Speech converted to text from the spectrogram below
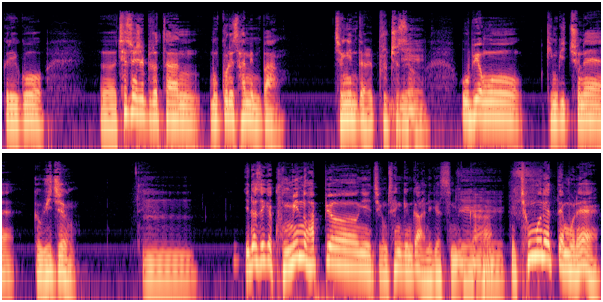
그리고 어, 최순실 비롯한 문고리 3인방 증인들 불출석 예. 우병우 김기춘의 그 위증 음. 이래서 이게 국민 화병이 지금 생긴 거 아니겠습니까? 예. 청문회 때문에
